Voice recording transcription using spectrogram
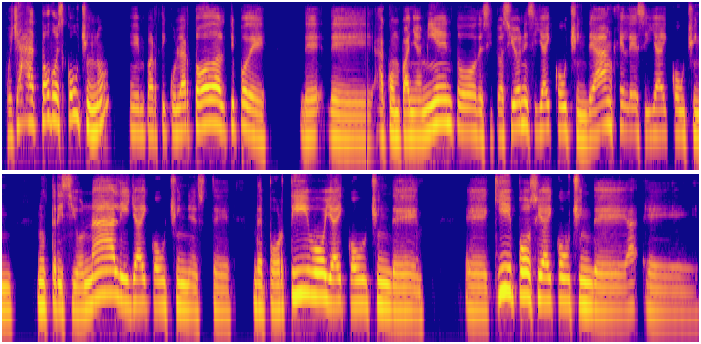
pues ya todo es coaching, ¿no? En particular todo el tipo de, de, acompañamiento, de situaciones, y ya hay coaching de ángeles, y ya hay coaching nutricional, y ya hay coaching este, deportivo, y hay coaching de eh, equipos, y hay coaching de, ah, eh,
